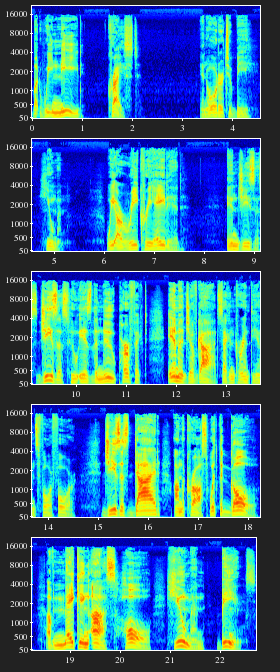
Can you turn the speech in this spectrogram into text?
But we need Christ in order to be human. We are recreated in Jesus. Jesus, who is the new perfect image of God, 2 Corinthians 4 4. Jesus died on the cross with the goal of making us whole human beings,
